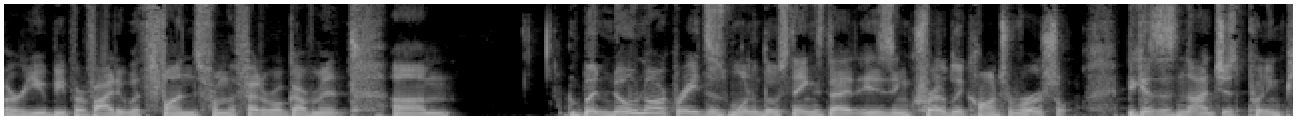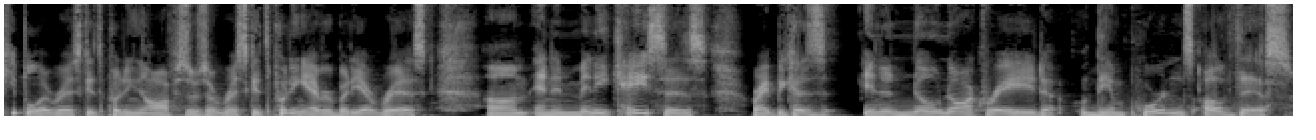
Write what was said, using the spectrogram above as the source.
or you'd be provided with funds from the federal government. Um, but no knock raids is one of those things that is incredibly controversial because it's not just putting people at risk, it's putting officers at risk, it's putting everybody at risk. Um, and in many cases, right, because in a no knock raid, the importance of this,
